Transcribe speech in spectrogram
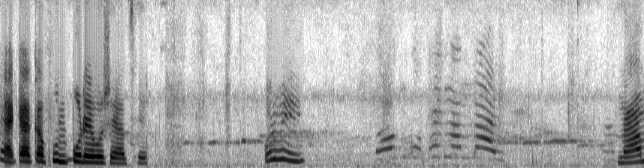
একা একা ফুল পড়ে বসে আছে। পড়বি? নাম?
